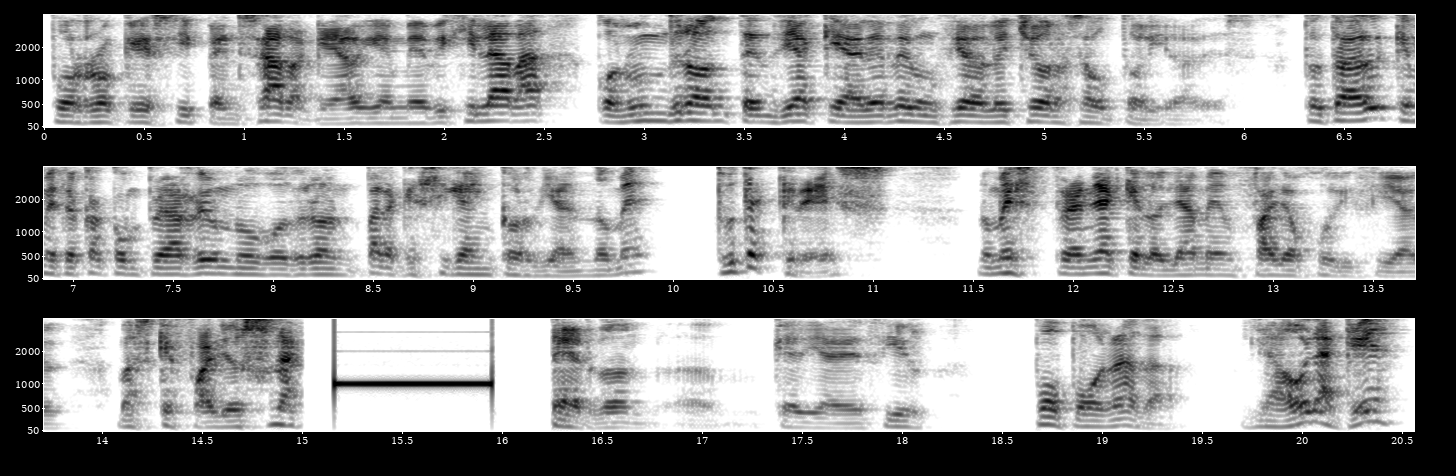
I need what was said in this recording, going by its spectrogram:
Por lo que si pensaba que alguien me vigilaba, con un dron tendría que haber denunciado el hecho a las autoridades. Total, que me toca comprarle un nuevo dron para que siga incordiándome. ¿Tú te crees? No me extraña que lo llamen fallo judicial. Más que fallo, es una... Perdón, quería decir poponada. ¿Y ahora qué?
